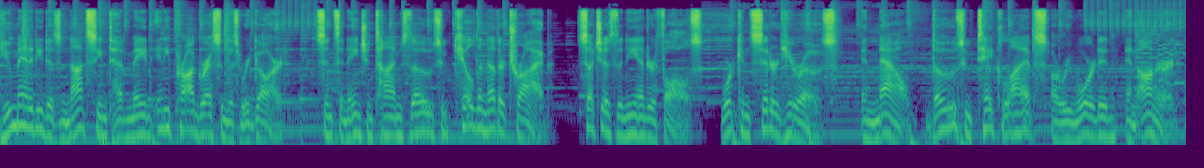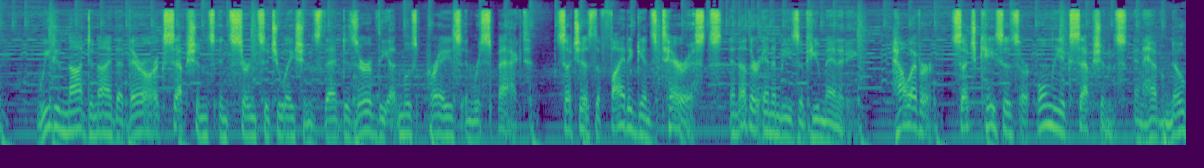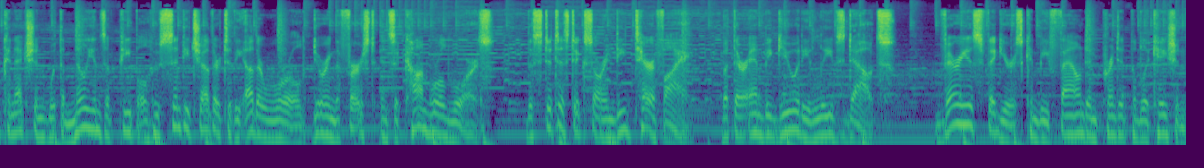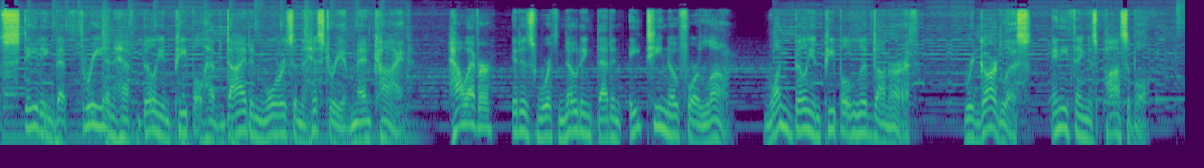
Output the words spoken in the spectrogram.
Humanity does not seem to have made any progress in this regard, since in ancient times those who killed another tribe, such as the Neanderthals, were considered heroes, and now those who take lives are rewarded and honored. We do not deny that there are exceptions in certain situations that deserve the utmost praise and respect, such as the fight against terrorists and other enemies of humanity. However, such cases are only exceptions and have no connection with the millions of people who sent each other to the other world during the First and Second World Wars. The statistics are indeed terrifying, but their ambiguity leaves doubts. Various figures can be found in printed publications stating that 3.5 billion people have died in wars in the history of mankind. However, it is worth noting that in 1804 alone, 1 billion people lived on Earth. Regardless, anything is possible.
